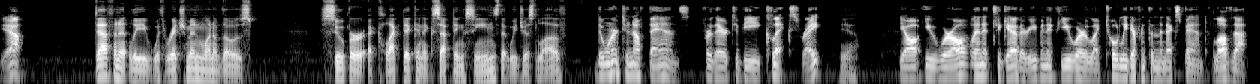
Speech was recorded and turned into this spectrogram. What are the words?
Yeah. Definitely with Richmond, one of those super eclectic and accepting scenes that we just love. There weren't enough bands for there to be cliques, right? Yeah. You all, you were all in it together, even if you were like totally different than the next band. Love that.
